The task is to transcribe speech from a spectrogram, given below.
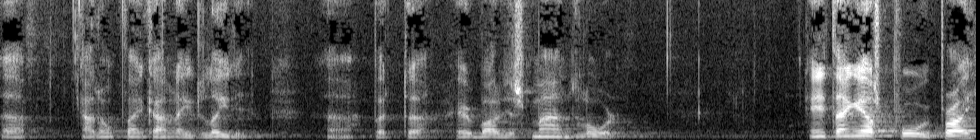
Uh, I don't think I need to lead it, uh, but uh, everybody just mind the Lord. Anything else before we pray?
